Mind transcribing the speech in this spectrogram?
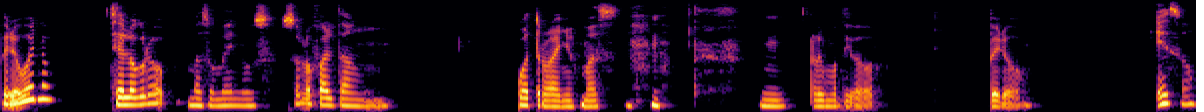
Pero bueno, se logró más o menos. Solo faltan cuatro años más. mm, re motivador. Pero eso.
